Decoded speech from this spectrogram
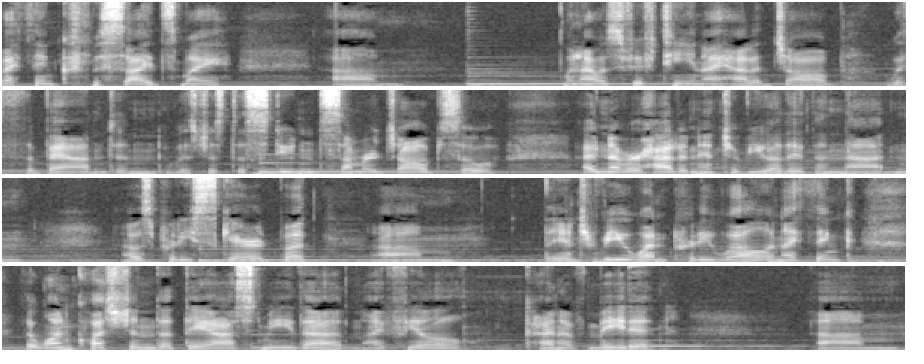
I think, besides my um, when I was 15, I had a job with the band, and it was just a student summer job. So I've never had an interview other than that, and I was pretty scared, but um, the interview went pretty well. And I think the one question that they asked me that I feel kind of made it um,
